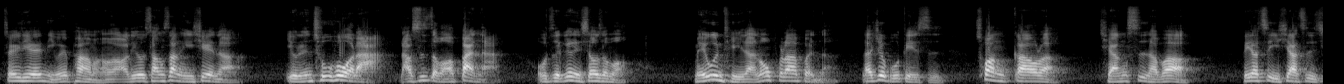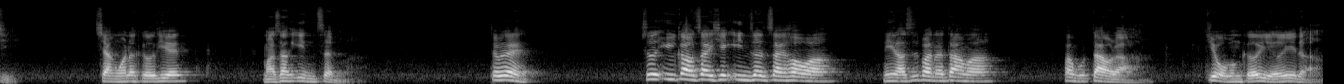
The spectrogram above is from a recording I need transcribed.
这一天你会怕吗？啊，流长上影线啊，有人出货啦，老师怎么办啊？我只跟你说什么，没问题啦，no problem 了，来就补跌势，创高了，强势好不好？不要自己吓自己。讲完了隔天，马上印证嘛，对不对？这是预告在先，印证在后啊。你老师办得到吗？办不到啦，就我们可以而已的。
